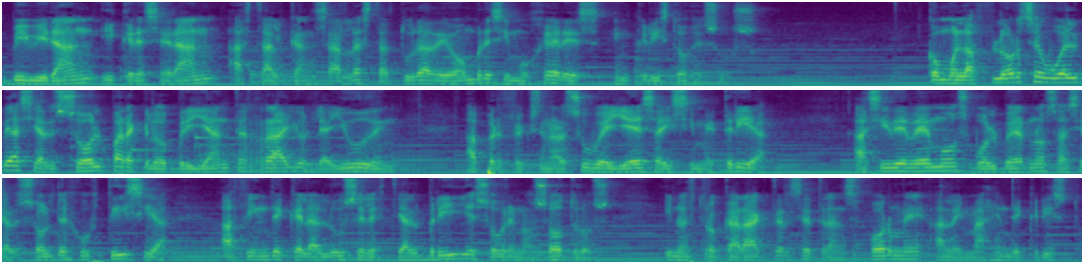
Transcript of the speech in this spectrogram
vivirán y crecerán hasta alcanzar la estatura de hombres y mujeres en Cristo Jesús. Como la flor se vuelve hacia el sol para que los brillantes rayos le ayuden a perfeccionar su belleza y simetría, así debemos volvernos hacia el sol de justicia a fin de que la luz celestial brille sobre nosotros y nuestro carácter se transforme a la imagen de Cristo.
